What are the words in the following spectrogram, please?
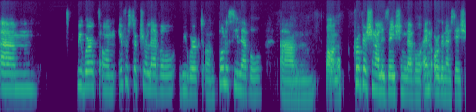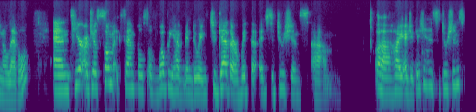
Um, we worked on infrastructure level, we worked on policy level, um, on professionalization level and organizational level. And here are just some examples of what we have been doing together with the institutions, um, uh, higher education institutions,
